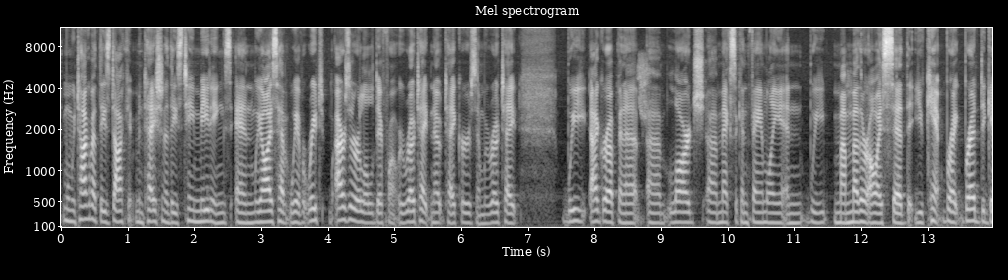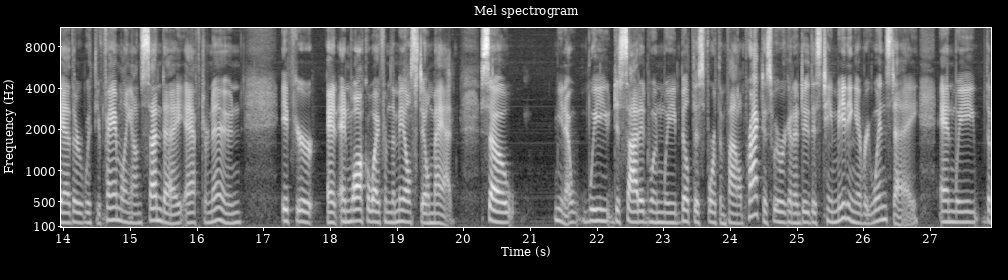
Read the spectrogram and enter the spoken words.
when we talk about these documentation of these team meetings, and we always have we have a reach. Ours are a little different. We rotate note takers, and we rotate we I grew up in a, a large uh, Mexican family, and we my mother always said that you can't break bread together with your family on Sunday afternoon if you're and, and walk away from the meal still mad. So you know, we decided when we built this fourth and final practice, we were going to do this team meeting every Wednesday, and we the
